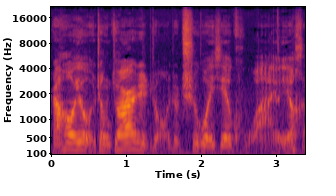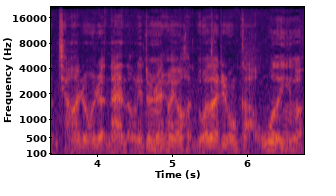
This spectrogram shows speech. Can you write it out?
然后又有郑娟儿这种就吃过一些苦啊，有也有很强的这种忍耐能力，对人生有很多的这种感悟的一个。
